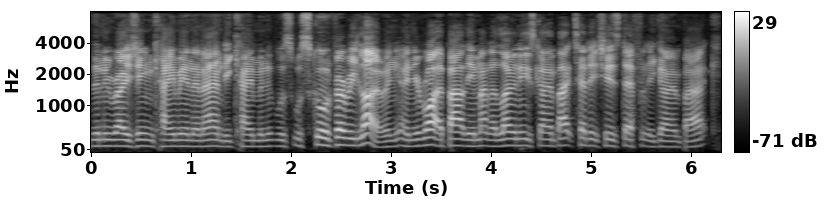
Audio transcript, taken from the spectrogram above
the new regime came in and Andy came in, it was was scored very low. And, and you're right about the amount of loanies going back. Tedic is definitely going back.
